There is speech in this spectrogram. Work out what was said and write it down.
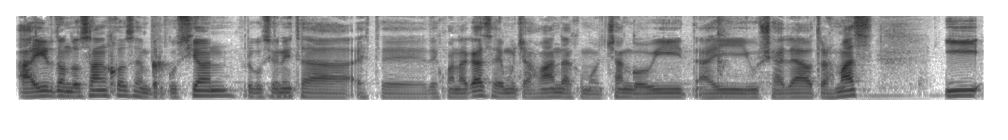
Ayrton Dos Anjos en percusión, percusionista este, de Juan la Casa, de muchas bandas como Chango Beat, ahí Uyalá, otras más. Y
